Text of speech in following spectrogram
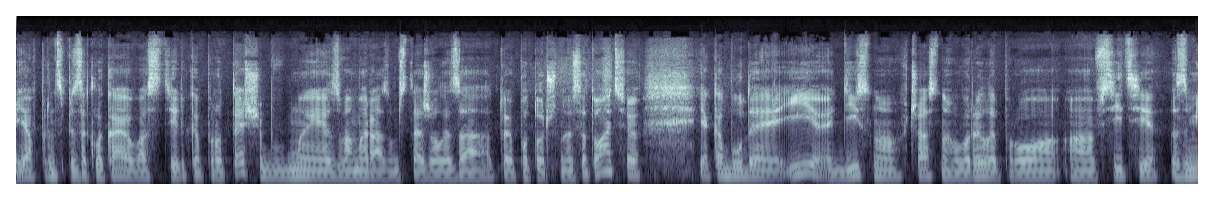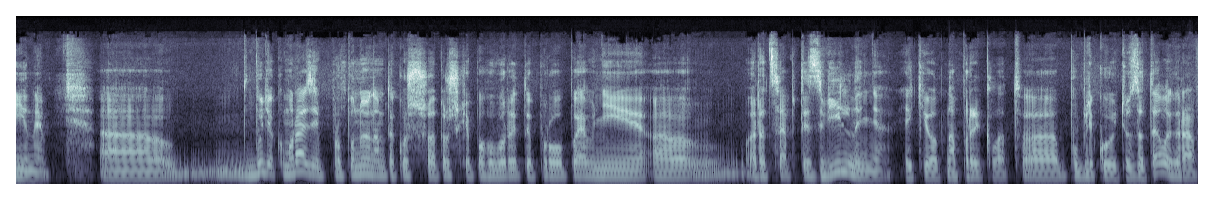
я в принципі закликаю вас тільки про те, щоб ми з вами разом стежили за тою поточною ситуацією, яка буде, і дійсно вчасно говорили про е, всі ці зміни. Е, в будь-якому разі пропоную нам також трошки поговорити про певні е, рецепти звільнення, які, от, наприклад, е, публікують у The Telegraph.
